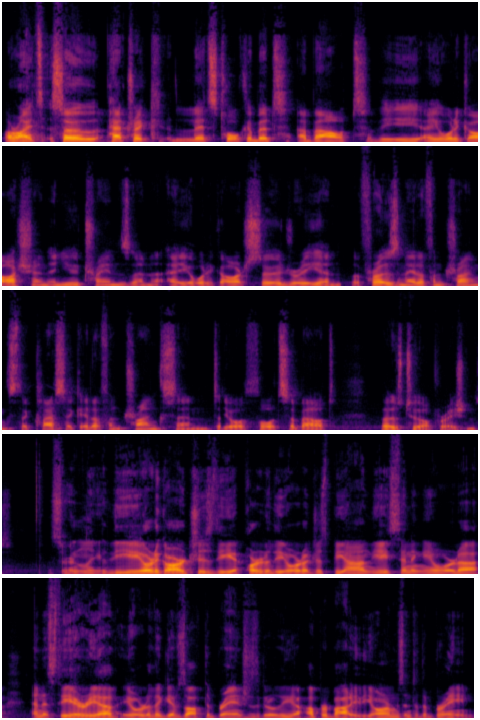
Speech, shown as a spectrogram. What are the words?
All right, so Patrick, let's talk a bit about the aortic arch and the new trends in aortic arch surgery and the frozen elephant trunks, the classic elephant trunks, and your thoughts about those two operations. Certainly. The aortic arch is the part of the aorta just beyond the ascending aorta, and it's the area of aorta that gives off the branches that go to the upper body, the arms into the brain.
